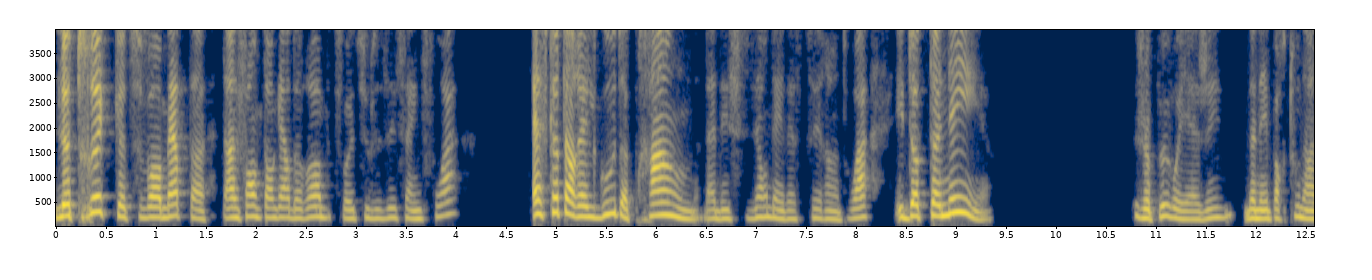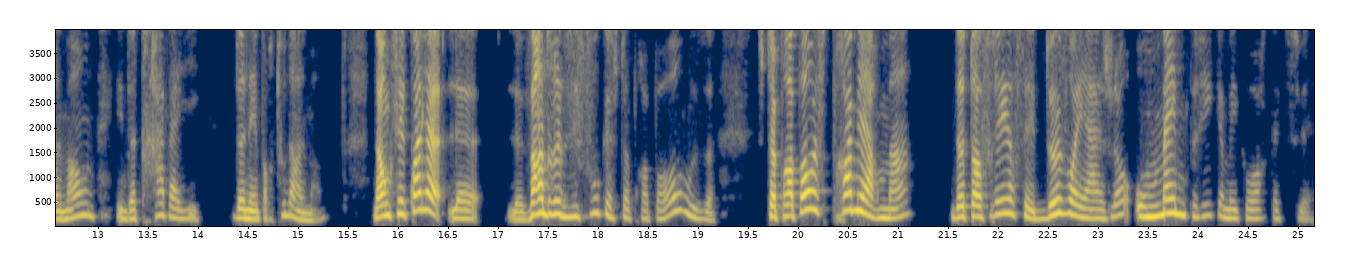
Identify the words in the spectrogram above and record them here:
le truc que tu vas mettre dans le fond de ton garde-robe, tu vas utiliser cinq fois? Est-ce que tu aurais le goût de prendre la décision d'investir en toi et d'obtenir, je peux voyager de n'importe où dans le monde et de travailler de n'importe où dans le monde. Donc, c'est quoi le, le, vendredi fou que je te propose? Je te propose premièrement de t'offrir ces deux voyages-là au même prix que mes cohortes actuelles.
